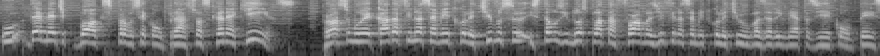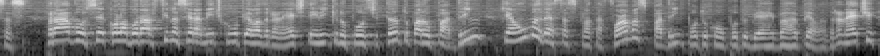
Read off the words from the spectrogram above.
o The Magic Box para você comprar suas canequinhas. Próximo recado é financiamento coletivo. Estamos em duas plataformas de financiamento coletivo baseado em metas e recompensas. Para você colaborar financeiramente com o Peladranet, tem link no post tanto para o Padrim, que é uma dessas plataformas, padrim.com.br barra peladranet,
